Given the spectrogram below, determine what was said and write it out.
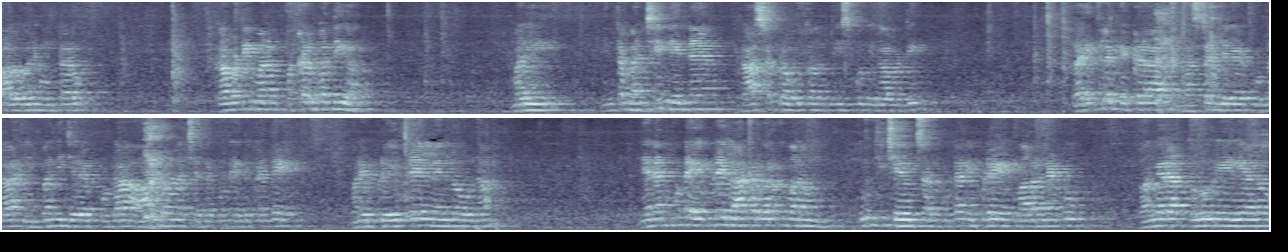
పాల్గొని ఉంటారు. కాబట్టి మనం పక్కడబందీగా మరి ఇంత మంచి నిర్ణయం రాష్ట్ర ప్రభుత్వం తీసుకుంది కాబట్టి రైతులకు ఎక్కడ నష్టం జరగకుండా ఇబ్బంది జరగకుండా ఆందోళన చెందకుండా ఎందుకంటే మనం ఇప్పుడు ఏప్రిల్ నెలలో ఉన్నాం. నేను అనుకుంటా ఏప్రిల్ ఆఖరి వరకు మనం పూర్తి చేయవచ్చు అనుకుంటాను. ఇప్పుడే వాళ్ళు అన్నట్టు వంగర తురూరు ఏరియాలో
